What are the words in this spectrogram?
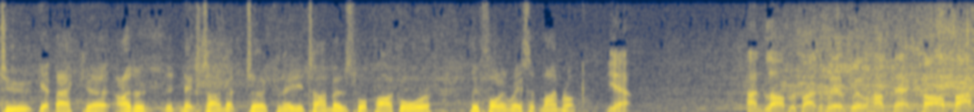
to get back uh, either the next time at uh, Canadian Tire Motorsport Park or the following race at Lime Rock. Yeah. And Larbre, by the way, will have their car back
